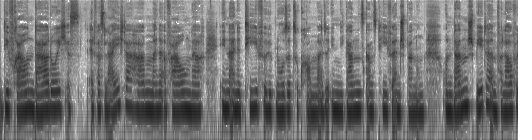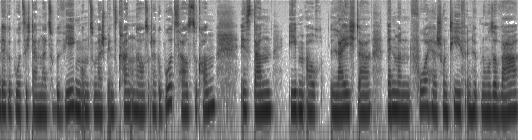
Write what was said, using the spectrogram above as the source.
die Frauen dadurch es etwas leichter haben, meiner Erfahrung nach, in eine tiefe Hypnose zu kommen, also in die ganz, ganz tiefe Entspannung. Und dann später im Verlaufe der Geburt sich dann mal zu bewegen, um zum Beispiel ins Krankenhaus oder Geburtshaus zu kommen, ist dann eben auch leichter, wenn man vorher schon tief in Hypnose war,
